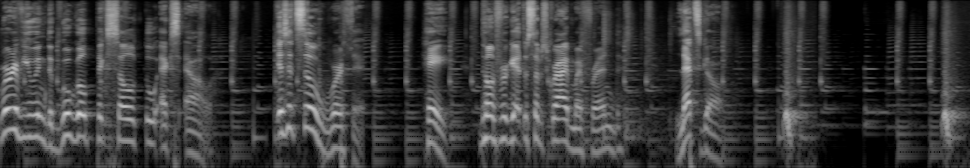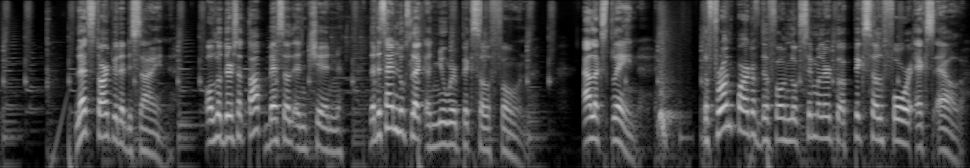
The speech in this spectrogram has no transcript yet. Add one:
We're reviewing the Google Pixel 2 XL. Is it still worth it? Hey, don't forget to subscribe, my friend. Let's go. Let's start with the design. Although there's a top bezel and chin, the design looks like a newer Pixel phone. I'll explain. The front part of the phone looks similar to a Pixel 4 XL.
